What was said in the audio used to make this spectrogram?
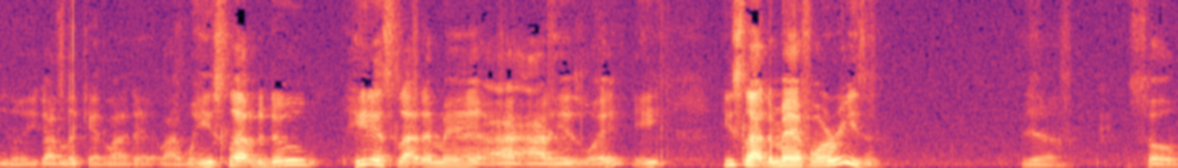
you know you got to look at it like that. Like when he slapped the dude, he didn't slap that man out, out of his way. He he slapped the man for a reason. Yeah. So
